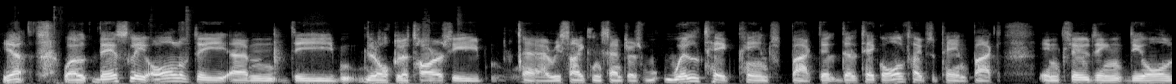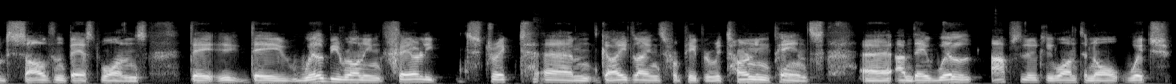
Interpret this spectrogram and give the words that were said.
Yeah, well, basically, all of the um, the local authority uh, recycling centres will take paint back. They'll, they'll take all types of paint back, including the old solvent-based ones. They they will be running fairly strict um, guidelines for people returning paints, uh, and they will absolutely want to know which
